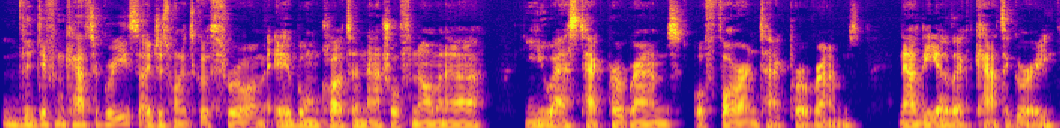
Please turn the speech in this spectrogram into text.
the different categories, I just wanted to go through them: airborne clutter, natural phenomena, U.S. tech programs, or foreign tech programs. Now the other category,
